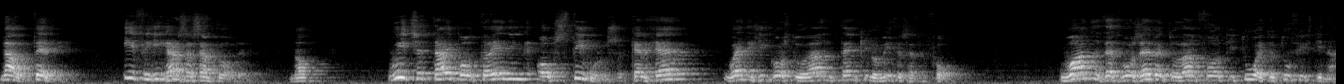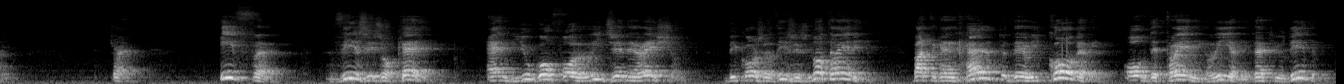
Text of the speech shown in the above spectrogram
Now tell me, if he has some problem, no, which type of training of stimulus can have when he goes to run 10 kilometers at 4? One that was able to run 42 at 259. Cioè, if uh, this is okay and you go for regeneration because this is not training but can help the recovery of the training really that you did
